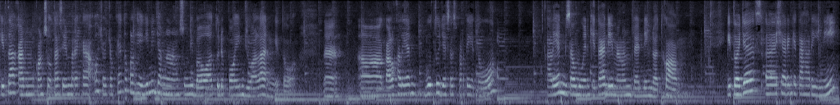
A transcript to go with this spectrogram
kita akan konsultasiin mereka oh cocoknya tuh kalau kayak gini jangan langsung dibawa to the point jualan gitu nah uh, kalau kalian butuh jasa seperti itu kalian bisa hubungin kita di melonbranding.com itu aja uh, sharing kita hari ini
